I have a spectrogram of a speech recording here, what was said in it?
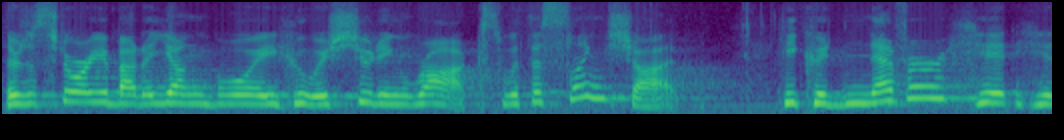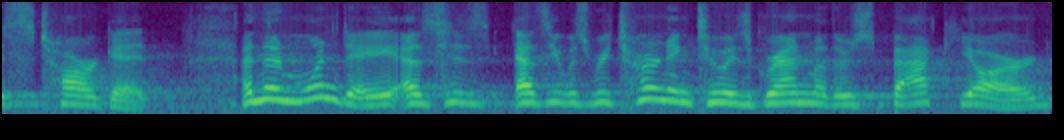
There's a story about a young boy who was shooting rocks with a slingshot. He could never hit his target. And then one day, as, his, as he was returning to his grandmother's backyard,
